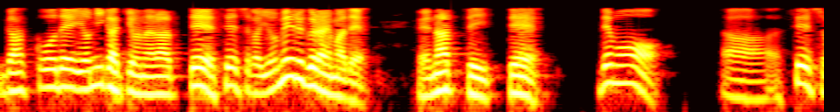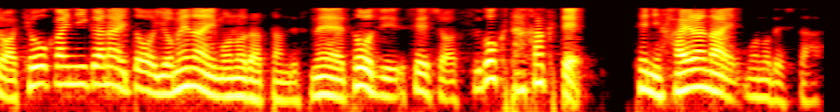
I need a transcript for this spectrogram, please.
学校で読み書きを習って聖書が読めるぐらいまでなっていって、でも、あ聖書は教会に行かないと読めないものだったんですね。当時聖書はすごく高くて手に入らないものでした。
